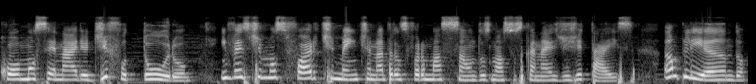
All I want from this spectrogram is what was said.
Como cenário de futuro, investimos fortemente na transformação dos nossos canais digitais, ampliando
